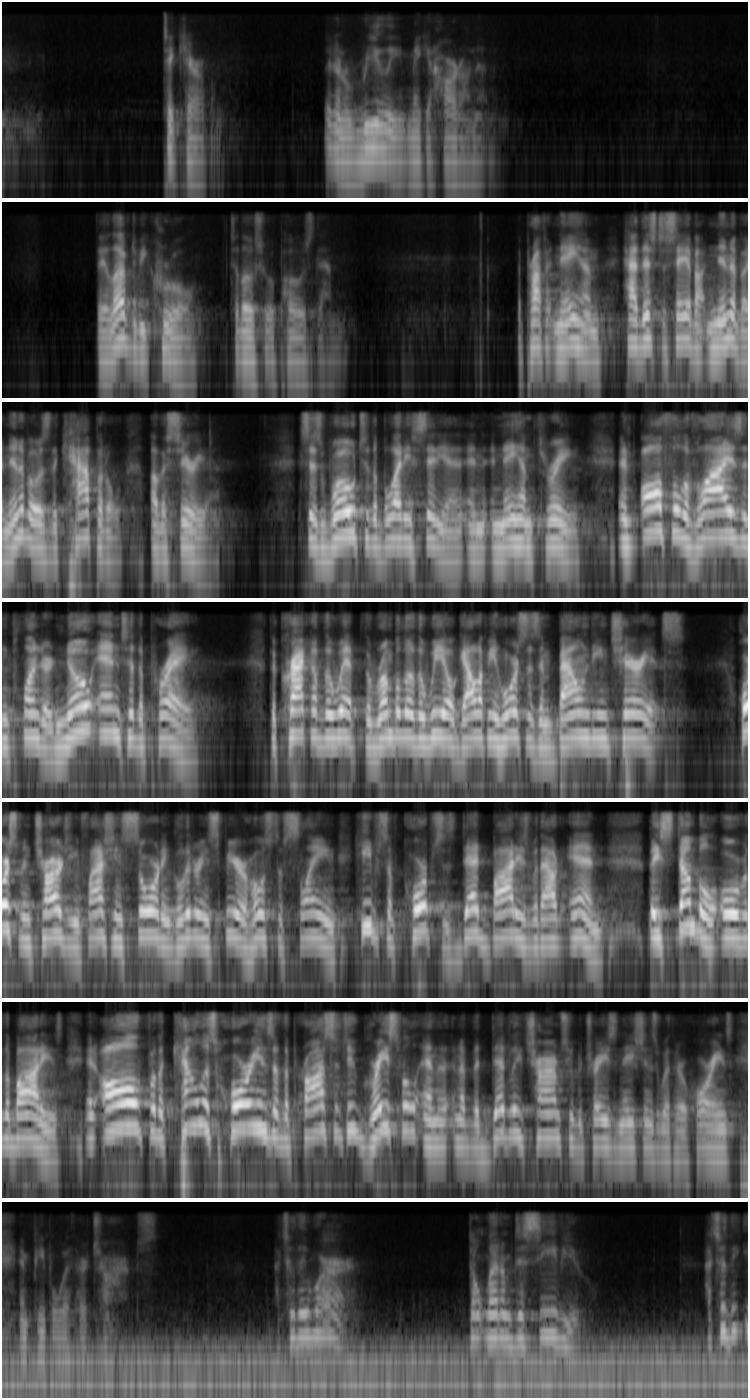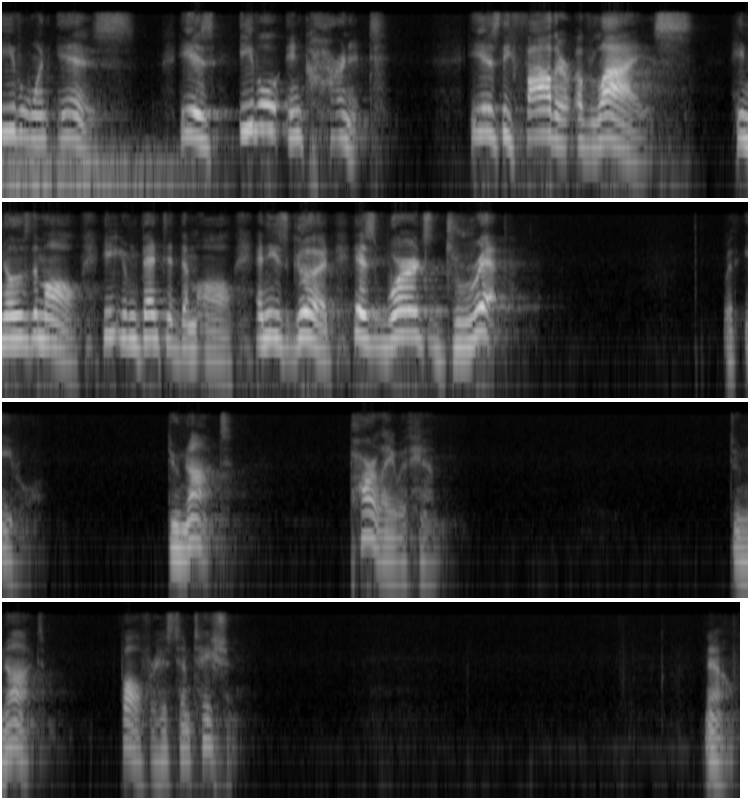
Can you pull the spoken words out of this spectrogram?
take care of them. They're going to really make it hard on them. They love to be cruel to those who oppose them. The prophet Nahum had this to say about Nineveh. Nineveh was the capital of Assyria. Says, Woe to the bloody city in, in Nahum 3, and all full of lies and plunder, no end to the prey. The crack of the whip, the rumble of the wheel, galloping horses and bounding chariots. Horsemen charging, flashing sword and glittering spear, hosts of slain, heaps of corpses, dead bodies without end. They stumble over the bodies, and all for the countless whorings of the prostitute, graceful and, and of the deadly charms who betrays nations with her whorings and people with her charms. Who they were. Don't let them deceive you. That's who the evil one is. He is evil incarnate. He is the father of lies. He knows them all. He invented them all. And he's good. His words drip with evil. Do not parley with him. Do not fall for his temptation. Now,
